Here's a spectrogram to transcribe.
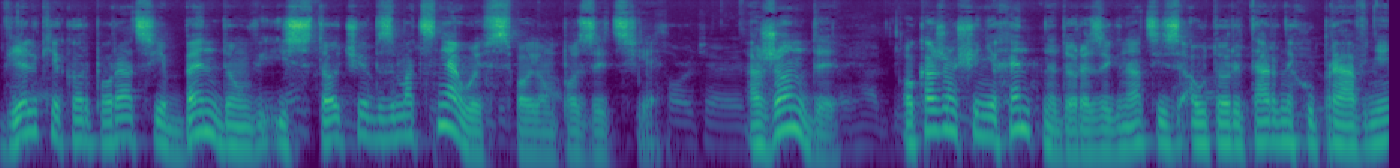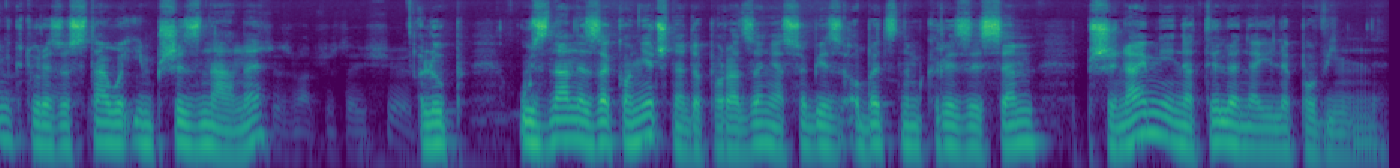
wielkie korporacje będą w istocie wzmacniały swoją pozycję, a rządy okażą się niechętne do rezygnacji z autorytarnych uprawnień, które zostały im przyznane lub uznane za konieczne do poradzenia sobie z obecnym kryzysem, przynajmniej na tyle, na ile powinny.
